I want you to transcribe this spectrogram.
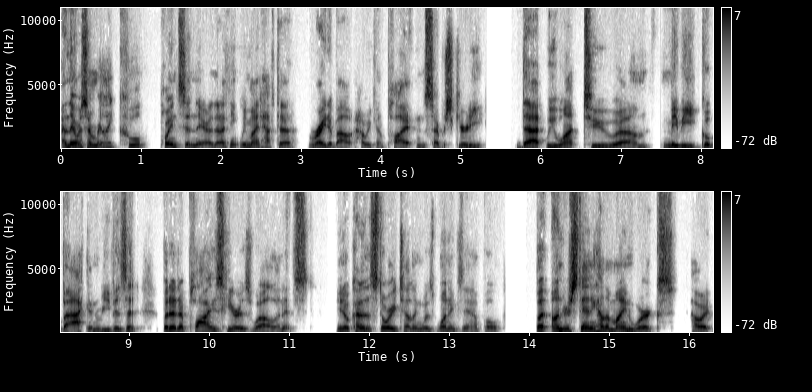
And there were some really cool points in there that I think we might have to write about how we can apply it in cybersecurity that we want to um, maybe go back and revisit, but it applies here as well. And it's, you know, kind of the storytelling was one example, but understanding how the mind works, how it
